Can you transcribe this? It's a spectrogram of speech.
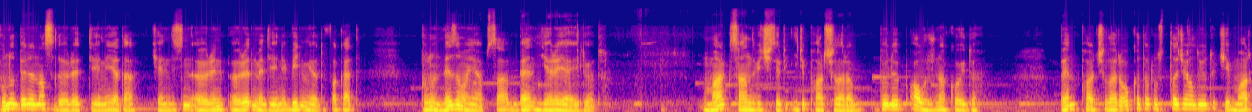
bunu bana nasıl öğrettiğini ya da kendisinin öğrenip öğrenmediğini bilmiyordu fakat bunu ne zaman yapsa ben yere yayılıyordu. Mark sandviçleri iri parçalara bölüp avucuna koydu. Ben parçaları o kadar ustaca alıyordu ki Mark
